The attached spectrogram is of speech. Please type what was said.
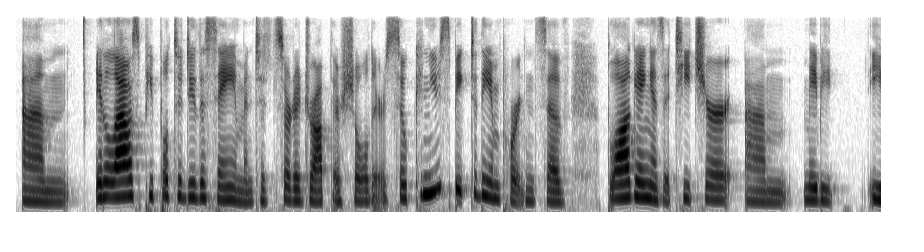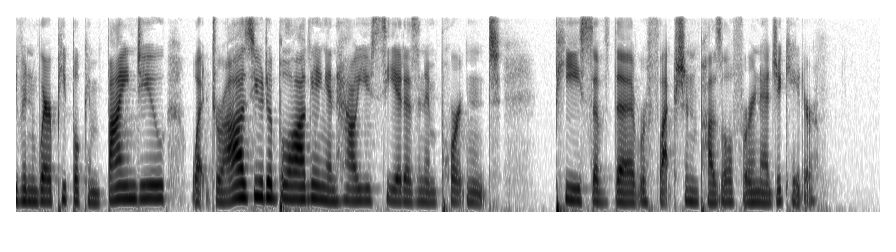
um, it allows people to do the same and to sort of drop their shoulders. So, can you speak to the importance of blogging as a teacher, um, maybe even where people can find you, what draws you to blogging, and how you see it as an important piece of the reflection puzzle for an educator?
